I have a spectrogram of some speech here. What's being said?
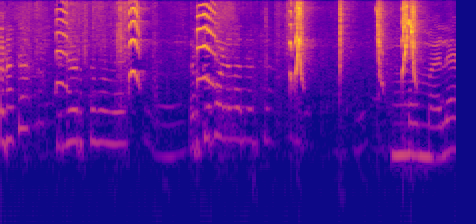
എടുക്കാം. പിന്നെ എടുക്ക പോവേ എടുക്ക പോണേ പറഞ്ഞെടുക്ക ഉമ്മല്ലേ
